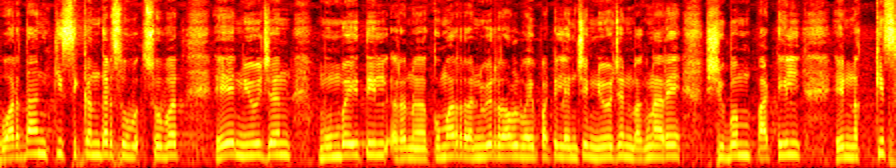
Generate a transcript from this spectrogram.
वरदान की सिकंदर सोबत सोबत हे नियोजन मुंबईतील रण कुमार रणवीर राहुलभाई पाटील यांचे नियोजन बघणारे शुभम पाटील हे नक्कीच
